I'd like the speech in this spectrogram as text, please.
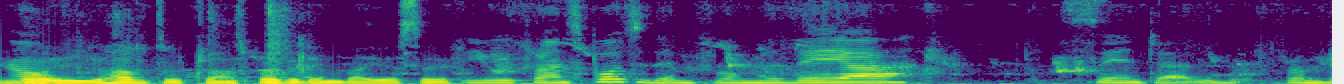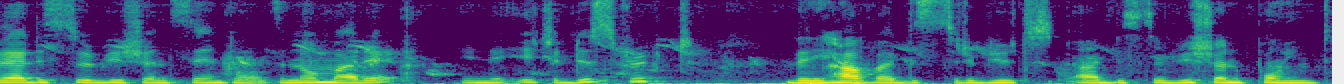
or No, you have to transport them by yourself? you transport them from their center, from their distribution centers. Normally, in each district, they have a distribute a distribution point.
